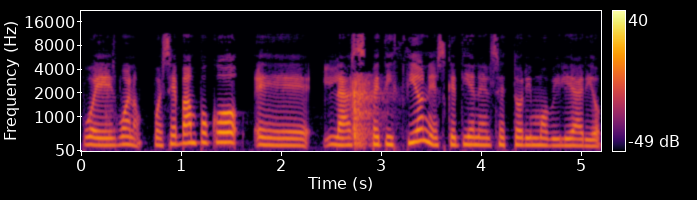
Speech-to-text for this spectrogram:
pues bueno, pues sepa un poco eh, las peticiones que tiene el sector inmobiliario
